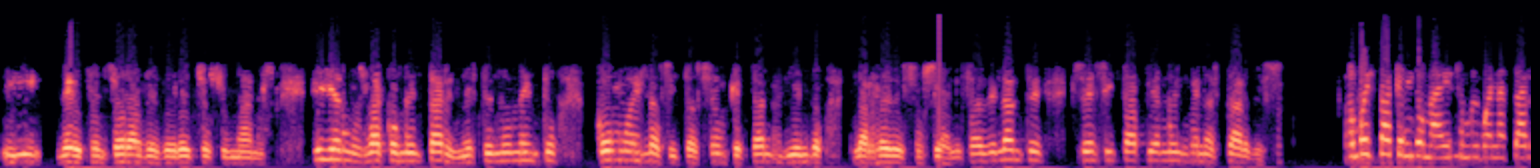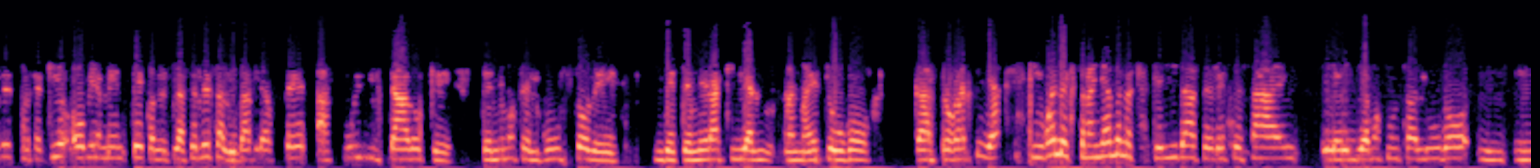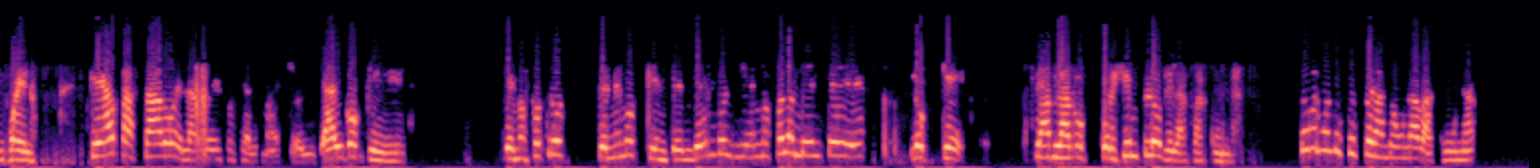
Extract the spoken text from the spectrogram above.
y defensora de derechos humanos. Ella nos va a comentar en este momento cómo es la situación que están viviendo las redes sociales. Adelante, Ceci Tapia, muy buenas tardes. ¿Cómo está, querido maestro? Muy buenas tardes. Pues aquí, obviamente, con el placer de saludarle a usted, a su invitado, que tenemos el gusto de, de tener aquí al, al maestro Hugo Castro García. Y bueno, extrañando a nuestra querida Celeste Sainz, le enviamos un saludo y, bueno, ¿qué ha pasado en las redes sociales, maestro? Y algo que, que nosotros tenemos que entender muy bien, no solamente es lo que se ha hablado, por ejemplo, de las vacunas. Todo el mundo está esperando una vacuna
